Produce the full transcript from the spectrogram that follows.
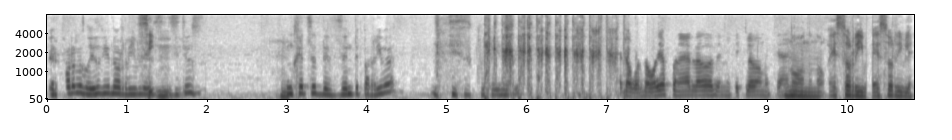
perfora los oídos bien horribles. Sí, Si, mm. si tienes un headset decente para arriba, sí se escucha bien horrible. Lo, lo voy a poner al lado de mi teclado mecánico. No, no, no, es horrible, es horrible.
